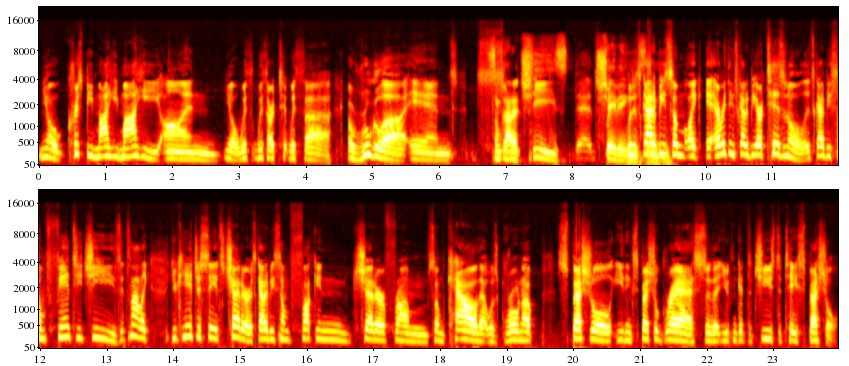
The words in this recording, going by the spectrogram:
you know crispy mahi mahi on you know with with our with uh, arugula and Some so- kind of cheese uh, but- shavings. But, it's got to and- be some like everything's got to be artisanal. It's got to be some fancy cheese. It's not like you can't just say it's cheddar. It's got to be some fucking cheddar from some cow that was grown up special, eating special grass, so that you can get the cheese to taste special.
